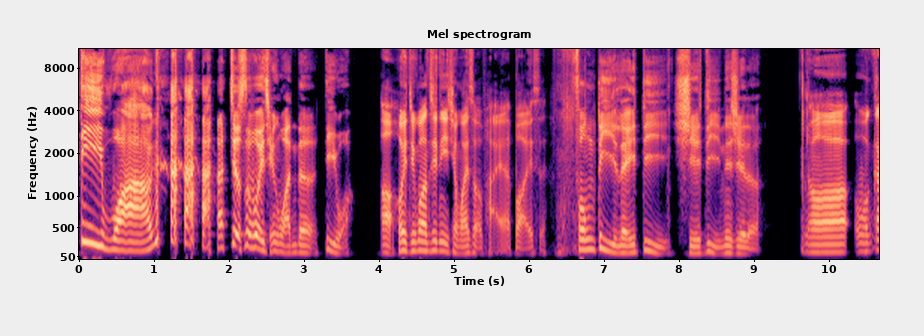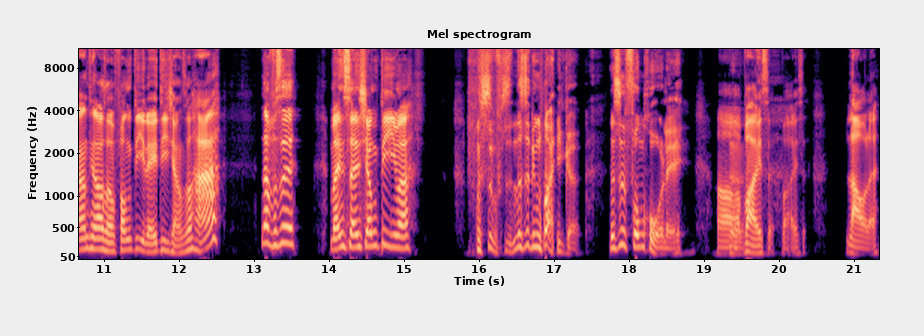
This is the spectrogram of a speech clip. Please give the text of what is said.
帝王，就是我以前玩的帝王，哦，我已经忘记你以前玩什么牌了，不好意思。风帝、雷帝、邪帝那些的。哦，我刚刚听到什么风地雷地，想说哈，那不是门神兄弟吗？不是不是，那是另外一个，那是烽火雷。哦，嗯不好意思，不好意思，老了。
